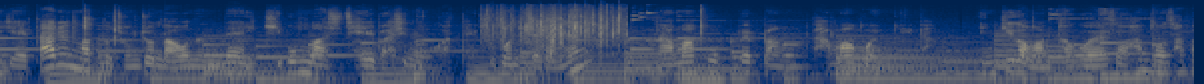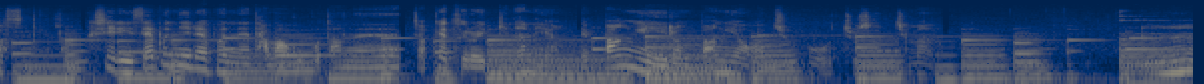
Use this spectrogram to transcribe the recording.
이게 다른 맛도 종종 나오는데 이 기본 맛이 제일 맛있는 것 같아요. 두 번째로는 나마코빼빵 다마고입니다. 인기가 많다고 해서 한번 사봤습니다. 확실히 세븐일레븐의 다마고보다는 적게 들어있긴 하네요. 빵이 이런 빵이어가지고 어쩔 수 없지만 음,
